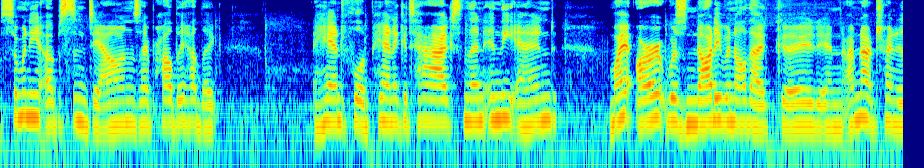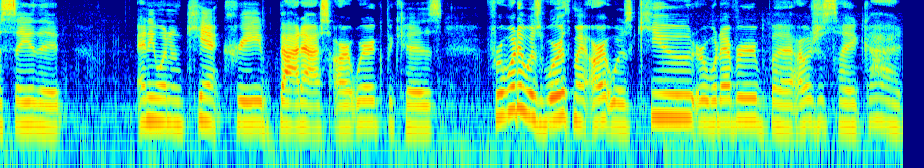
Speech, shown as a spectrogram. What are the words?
so many ups and downs. I probably had, like, a handful of panic attacks, and then in the end, my art was not even all that good, and I'm not trying to say that anyone can't create badass artwork because for what it was worth, my art was cute or whatever, but I was just like, God,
